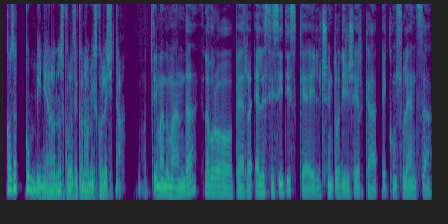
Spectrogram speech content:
cosa combini la London School of Economics con le città. Ottima domanda. Lavoro per LSC Cities, che è il centro di ricerca e consulenza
